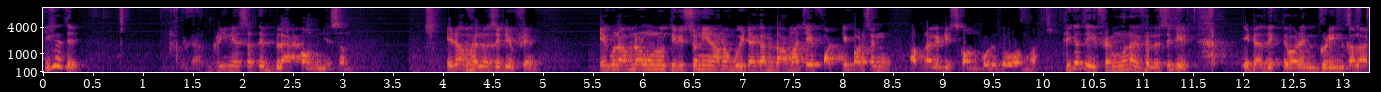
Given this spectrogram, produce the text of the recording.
ঠিক আছে? এটা গ্রিনের সাথে ব্ল্যাক কম্বিনেশন এটাও ভেলোসিটি ফ্রেম এগুলো আপনার উনত্রিশশো নিরানব্বই টাকার দাম আছে ফর্টি পার্সেন্ট আপনাকে ডিসকাউন্ট করে দেবো আমরা। ঠিক আছে? এই ফ্রেমগুলো ভেলোসিটির এটা দেখতে পারেন গ্রিন কালার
